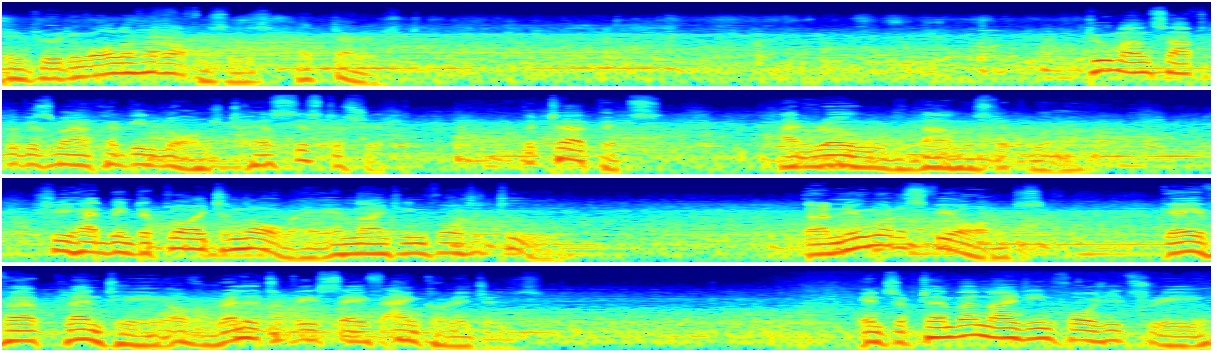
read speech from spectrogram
including all of her officers, had perished. Two months after the Bismarck had been launched, her sister ship, the Tirpitz, had rolled down the slipway. She had been deployed to Norway in 1942. The numerous fjords gave her plenty of relatively safe anchorages. In September 1943,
